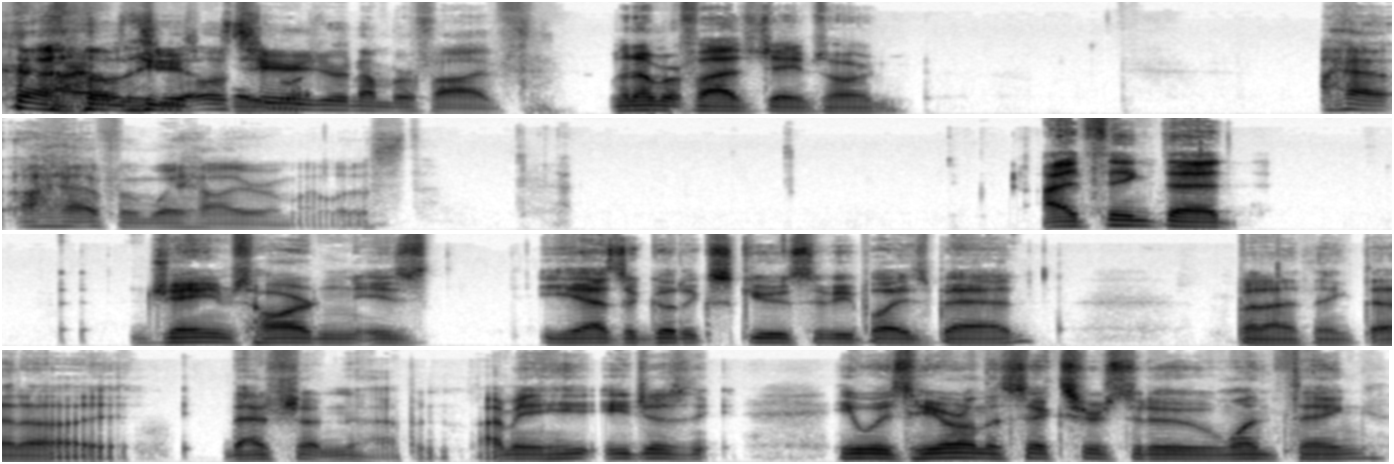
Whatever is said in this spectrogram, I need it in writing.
played. Right, don't let's think hear, let's hear your number five. My number five is James Harden. I have I have him way higher on my list. I think that James Harden is he has a good excuse if he plays bad, but I think that uh that shouldn't happen. I mean, he he just he was here on the Sixers to do one thing,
